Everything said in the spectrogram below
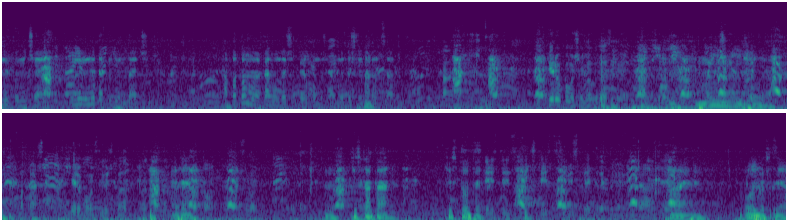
мы помечаем. И мы, мы так идем дальше. А потом мы оказываем дальше первую помощь. Как мы дошли до конца. А, ну, первую помощь мы вытаскиваем. Мы ни- ничего нет. Пока что. Первую помощь, ты говоришь, мы оказываем. Это Потом. частота, частоты. 435, 475, я так понимаю, нельзя. А, это Ольговская.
